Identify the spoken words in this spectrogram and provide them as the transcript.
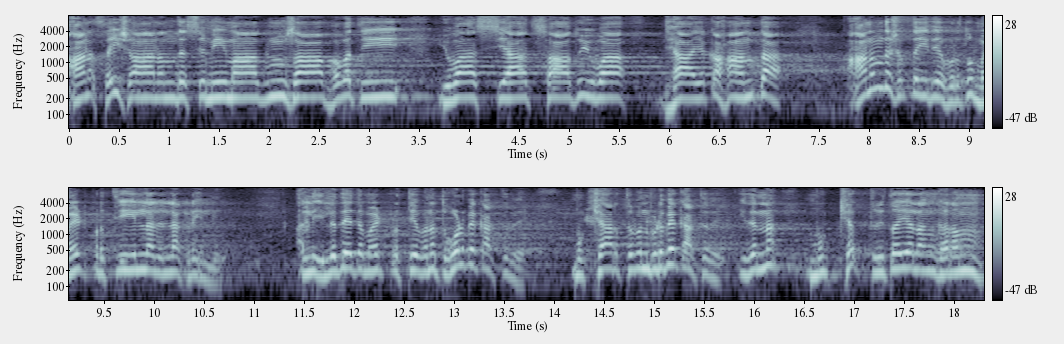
ಆನ ಸೈಷಾನಂದಸ್ಯ ಮೀಮಾಗುಂಸಾ ಭವತಿ, ಯುವ ಸ್ಯಾತ್ ಸಾಧು ಯುವ ಧ್ಯಾಯಕಃ ಅಂತ ಆನಂದ ಶಬ್ದ ಇದೆ ಹೊರತು ಮೈಟ್ ಪ್ರತ್ಯಯ ಇಲ್ಲ ಅಲ್ಲೆಲ್ಲ ಕಡೆಯಲ್ಲಿ ಅಲ್ಲಿ ಇಲ್ಲದೇ ಇದ್ದ ಮೈಟ್ ಪ್ರತ್ಯಯವನ್ನು ತಗೊಳ್ಬೇಕಾಗ್ತದೆ. ಮುಖ್ಯಾರ್ಥವನ್ನು ಬಿಡಬೇಕಾಗ್ತದೆ. ಇದನ್ನು ಮುಖ್ಯ ತ್ರಿತಯ ಲಂಘನಂ.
